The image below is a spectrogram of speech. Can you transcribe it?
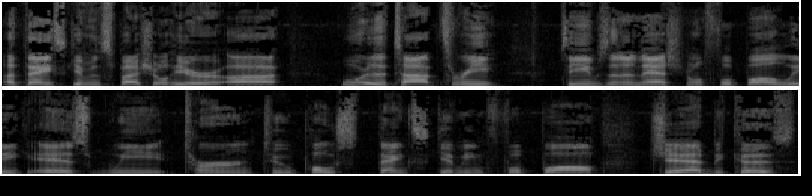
a Thanksgiving special here. Uh, who are the top three teams in the National Football League as we turn to post Thanksgiving football, Chad? Because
